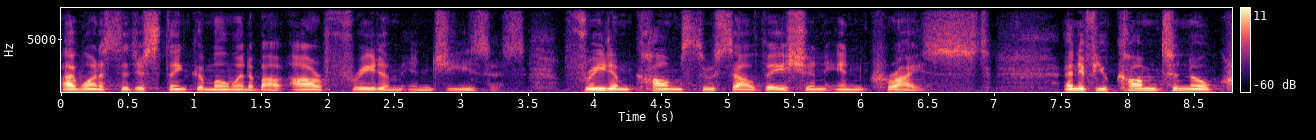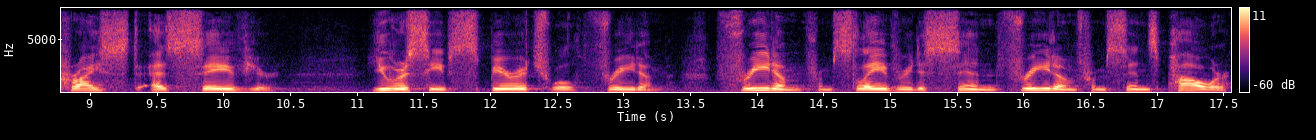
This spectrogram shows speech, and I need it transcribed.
I want us to just think a moment about our freedom in Jesus. Freedom comes through salvation in Christ. And if you come to know Christ as Savior, you receive spiritual freedom freedom from slavery to sin, freedom from sin's power,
